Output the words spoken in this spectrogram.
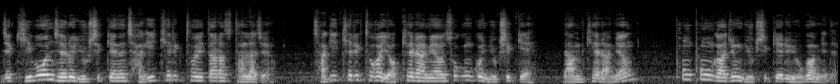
이제 기본 재료 60개는 자기 캐릭터에 따라서 달라져요. 자기 캐릭터가 여캐라면 소금꽃 60개, 남캐라면 퐁퐁 가죽 60개를 요구합니다.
